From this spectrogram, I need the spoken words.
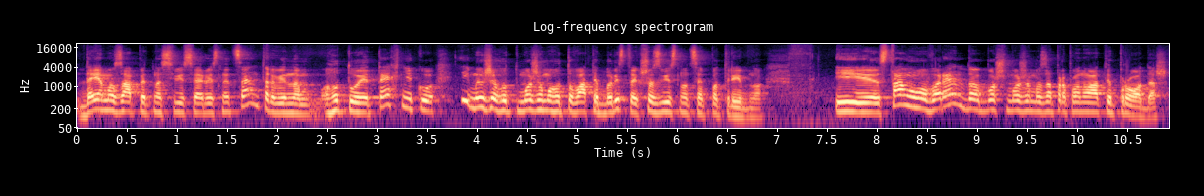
даємо запит на свій сервісний центр. Він нам готує техніку, і ми вже можемо готувати бариста, якщо, звісно, це потрібно. І ставимо в оренду або ж можемо запропонувати продаж.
